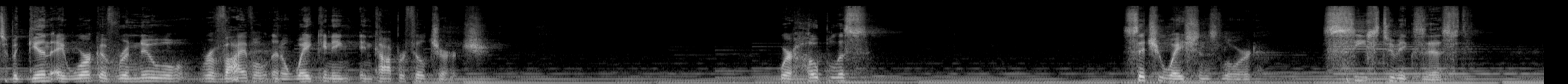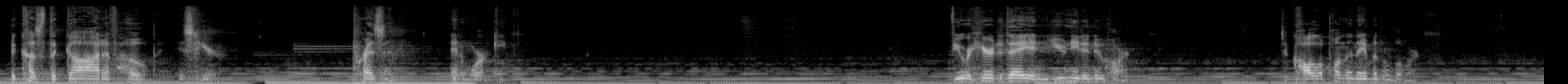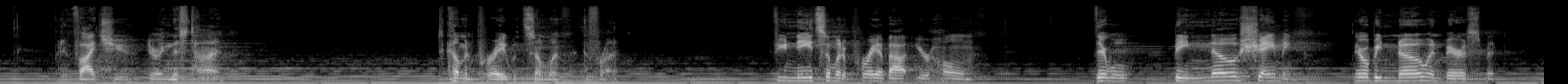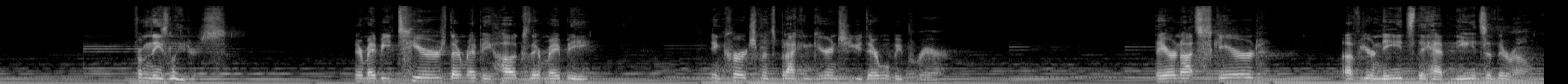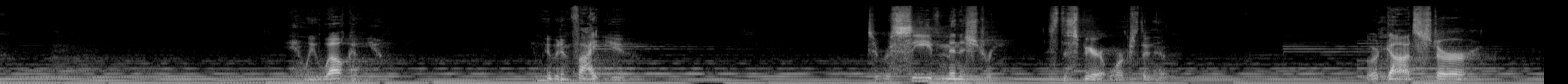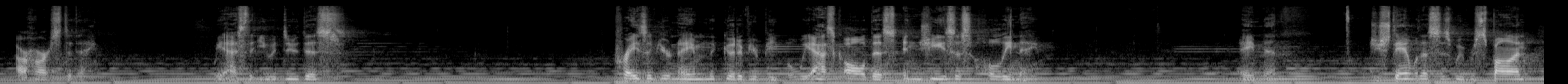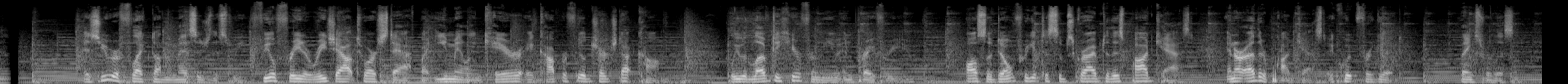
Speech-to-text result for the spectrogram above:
to begin a work of renewal, revival, and awakening in Copperfield Church, where hopeless situations, Lord, cease to exist because the God of hope is here, present and working. If you are here today and you need a new heart, to call upon the name of the Lord would invite you during this time to come and pray with someone at the front. If you need someone to pray about your home, there will be no shaming, there will be no embarrassment from these leaders. There may be tears, there may be hugs, there may be encouragements, but I can guarantee you there will be prayer. They are not scared of your needs, they have needs of their own. And we welcome you. And we would invite you to receive ministry as the Spirit works through them. Lord God, stir our hearts today. We ask that you would do this. Praise of your name, and the good of your people. We ask all this in Jesus' holy name. Amen. Would you stand with us as we respond? As you reflect on the message this week, feel free to reach out to our staff by emailing care at copperfieldchurch.com. We would love to hear from you and pray for you. Also, don't forget to subscribe to this podcast and our other podcast, Equipped for Good. Thanks for listening.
